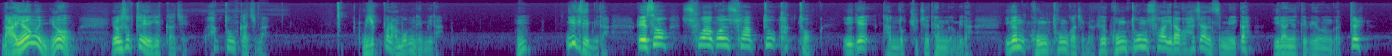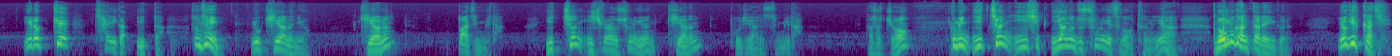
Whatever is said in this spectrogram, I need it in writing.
나형은요 여기서부터 여기까지 확통까지만 미적분 안 보면 됩니다. 응? 이렇게 됩니다. 그래서 수학원, 수학투, 확통 이게 단독 출제되는 겁니다. 이건 공통 과정입니다. 그래서 공통 수학이라고 하지 않습니까? 1학년 때 배우는 것들 이렇게 차이가 있다. 선생님, 요 기하는요? 기하는 빠집니다. 2021년 수능에는 기하는 보지 않습니다. 아셨죠? 그러면 2022학년도 수능에서는 어떻게 하느냐? 너무 간단해 이거는. 여기까지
